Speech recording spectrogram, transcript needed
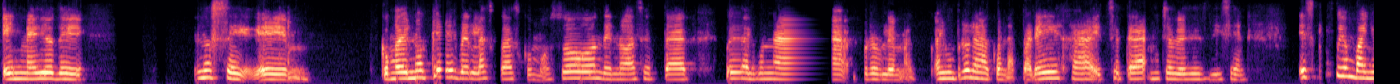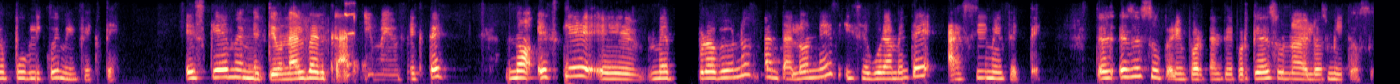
en medio de, no sé, em, como de no querer ver las cosas como son, de no aceptar pues alguna problema, algún problema con la pareja, etcétera, muchas veces dicen, es que fui a un baño público y me infecté. Es que me metí a una alberca y me infecté. No, es que eh, me probé unos pantalones y seguramente así me infecté. Entonces, eso es súper importante porque es uno de los mitos.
